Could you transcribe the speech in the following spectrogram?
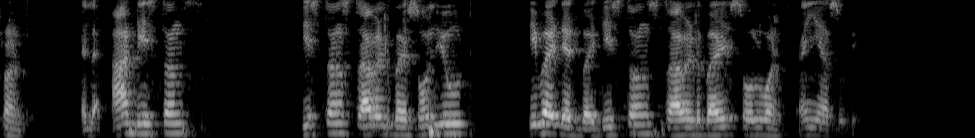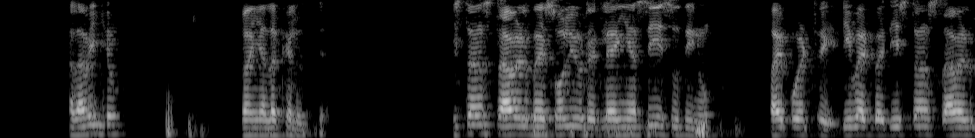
front એટલે આ distance distance travelled by solute divided by distance travelled by solvent અહીંયા સુધી આવી ગયો તો અહીંયા લખેલું છે distance travelled by solute એટલે અહીંયા c સુધીનું five point three divide by distance travelled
